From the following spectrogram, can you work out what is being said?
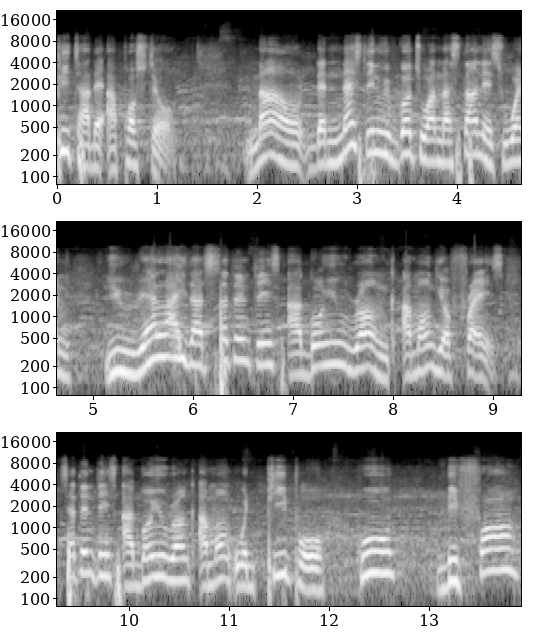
peter the apostle. Now the next thing we've got to understand is when you realize that certain things are going wrong among your friends certain things are going wrong among with people who before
